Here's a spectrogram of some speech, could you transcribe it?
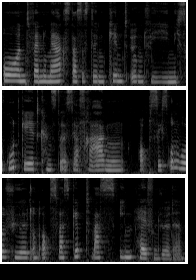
Und wenn du merkst, dass es dem Kind irgendwie nicht so gut geht, kannst du es ja fragen, ob es sich unwohl fühlt und ob es was gibt, was ihm helfen würde,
